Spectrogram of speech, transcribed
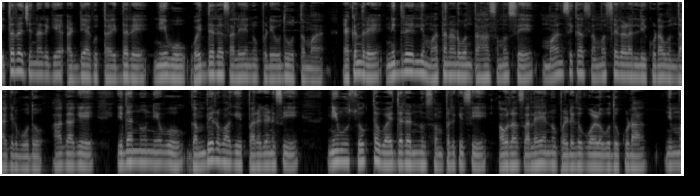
ಇತರ ಜನರಿಗೆ ಅಡ್ಡಿಯಾಗುತ್ತಾ ಇದ್ದರೆ ನೀವು ವೈದ್ಯರ ಸಲಹೆಯನ್ನು ಪಡೆಯುವುದು ಉತ್ತಮ. ಯಾಕಂದರೆ ನಿದ್ರೆಯಲ್ಲಿ ಮಾತನಾಡುವಂತಹ ಸಮಸ್ಯೆ ಮಾನಸಿಕ ಸಮಸ್ಯೆಗಳಲ್ಲಿ ಕೂಡ ಒಂದಾಗಿರ್ಬೋದು. ಹಾಗಾಗಿ ಇದನ್ನು ನೀವು ಗಂಭೀರವಾಗಿ ಪರಿಗಣಿಸಿ, ನೀವು ಸೂಕ್ತ ವೈದ್ಯರನ್ನು ಸಂಪರ್ಕಿಸಿ, ಅವರ ಸಲಹೆಯನ್ನು ಪಡೆದುಕೊಳ್ಳುವುದು ಕೂಡ ನಿಮ್ಮ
